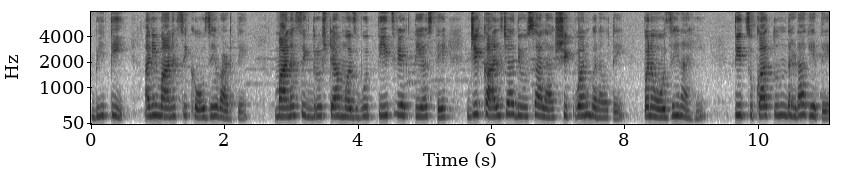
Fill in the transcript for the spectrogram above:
भीती आणि मानसिक ओझे वाढते. मानसिकदृष्ट्या मजबूत तीच व्यक्ती असते जी कालच्या दिवसाला शिकवण बनवते पण ओझे नाही. ती चुकातून धडा घेते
